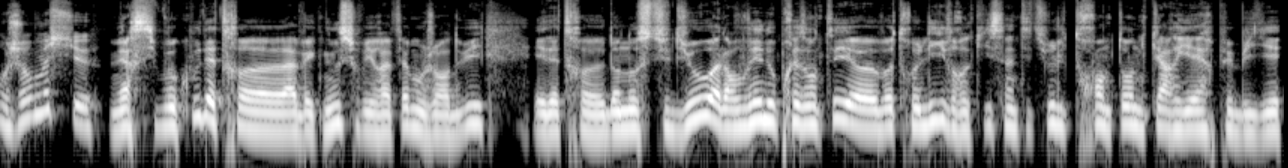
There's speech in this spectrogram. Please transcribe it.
Bonjour monsieur. Merci beaucoup d'être euh, avec nous sur Vivre FM aujourd'hui et d'être euh, dans nos studios. Alors vous venez nous présenter euh, votre livre qui s'intitule 30 ans de carrière publié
